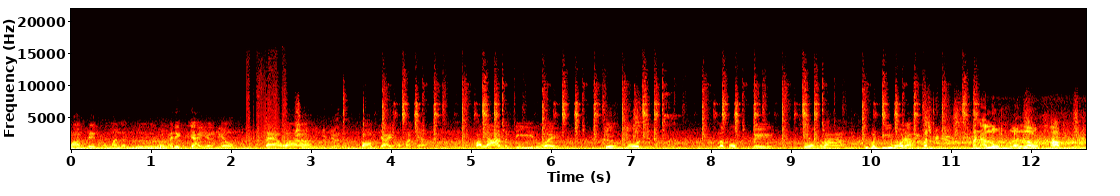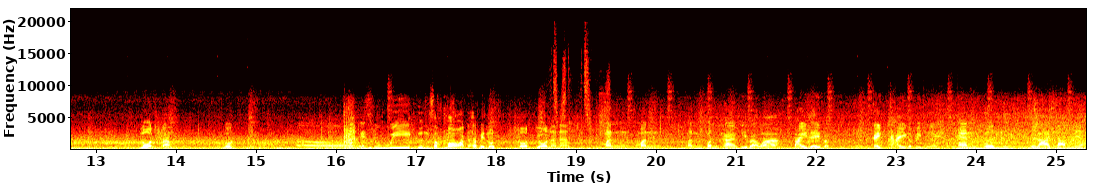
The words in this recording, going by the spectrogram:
ความเด่นของมันนั่นคือไม่ได้ใหญ่อย่า Shall we begin? ความใหญ่ของมันเนี่ยบาลานซ์มันดีด้วย เครื่องยนต์ระบบเบรกช่วงล่างคือมันดีหมดอะมันมันอารมณ์เหมือนเราขับรถแบบรถเอ่อ SUV กึ่งสปอร์ตถ้าเป็นรถรถยนต์อะนะมันมันมันค่อนข้างที่แบบว่าไปได้แบบไกลๆก็ไม่เหนื่อยแฮนด์เทินเวลาจับเนี่ย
